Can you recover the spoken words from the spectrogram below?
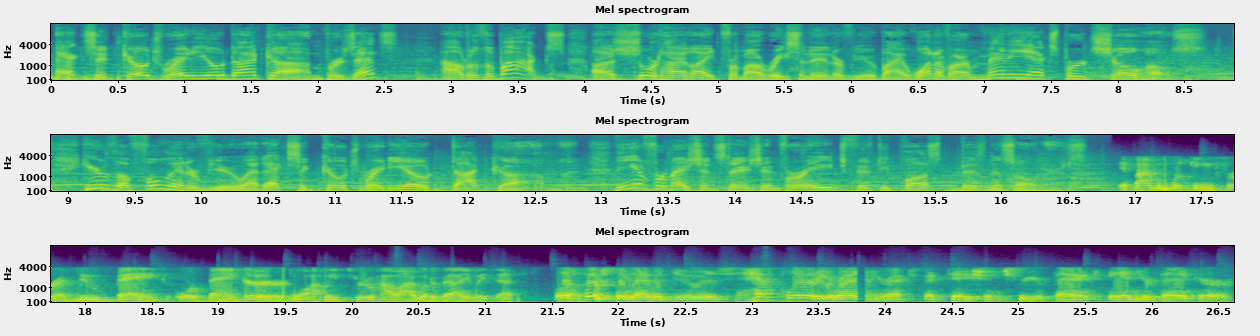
ExitCoachRadio.com presents Out of the Box, a short highlight from a recent interview by one of our many expert show hosts. Hear the full interview at ExitCoachRadio.com, the information station for age 50 plus business owners. If I'm looking for a new bank or banker, walk me through how I would evaluate that. Well, the first thing I would do is have clarity around your expectations for your bank and your banker.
